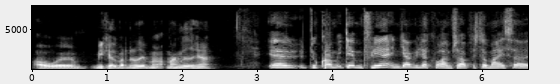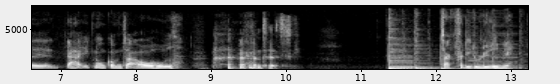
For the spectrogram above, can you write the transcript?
og øh, Michael, var der noget, jeg manglede her? Ja, du kom igennem flere, end jeg ville have kunne ramse op, hvis det var mig, så øh, jeg har ikke nogen kommentar overhovedet. Fantastisk. Tak fordi du lyttede med.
